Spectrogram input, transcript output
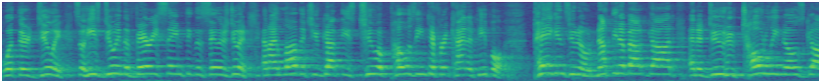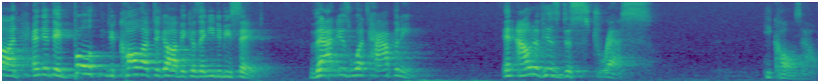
what they're doing. So he's doing the very same thing the sailor's doing. And I love that you've got these two opposing different kind of people. Pagans who know nothing about God and a dude who totally knows God, and yet they both need to call out to God because they need to be saved. That is what's happening. And out of his distress, he calls out.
